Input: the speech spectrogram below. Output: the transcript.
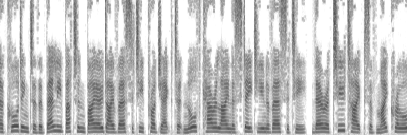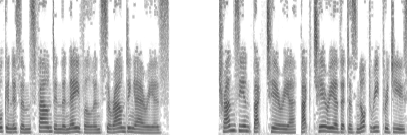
According to the Belly Button Biodiversity Project at North Carolina State University, there are two types of microorganisms found in the navel and surrounding areas. Transient bacteria bacteria that does not reproduce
